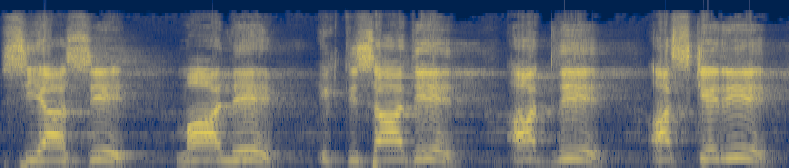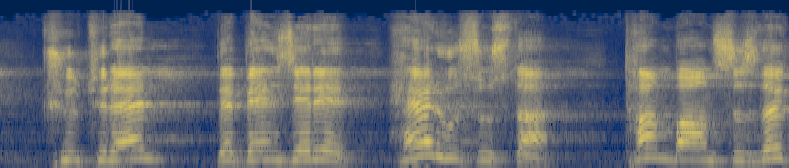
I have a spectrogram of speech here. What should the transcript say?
siyasi, mali, iktisadi, adli, askeri, kültürel ve benzeri her hususta tam bağımsızlık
